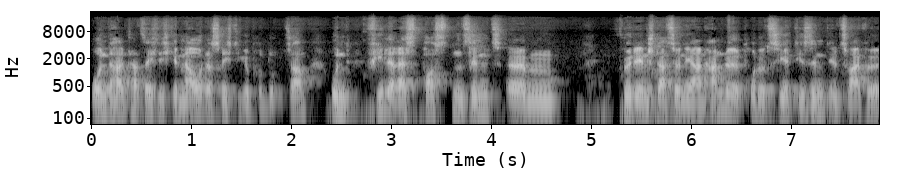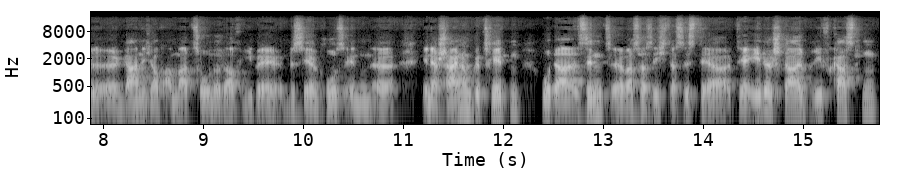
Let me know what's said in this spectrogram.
und halt tatsächlich genau das richtige Produkt zu haben. Und viele Restposten sind ähm, für den stationären Handel produziert. Die sind im Zweifel äh, gar nicht auf Amazon oder auf eBay bisher groß in, äh, in Erscheinung getreten oder sind, äh, was weiß ich, das ist der, der Edelstahl-Briefkasten,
